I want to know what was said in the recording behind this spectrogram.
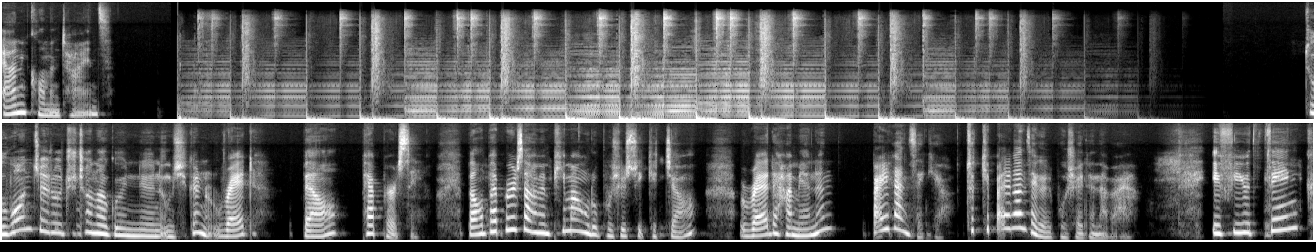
and clementines. 두 번째로 추천하고 있는 음식은 red bell peppers예요. bell peppers 하면 피망으로 보실 수 있겠죠. red 하면은 빨간색이요. 특히 빨간색을 보셔야 되나 봐요. If you think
